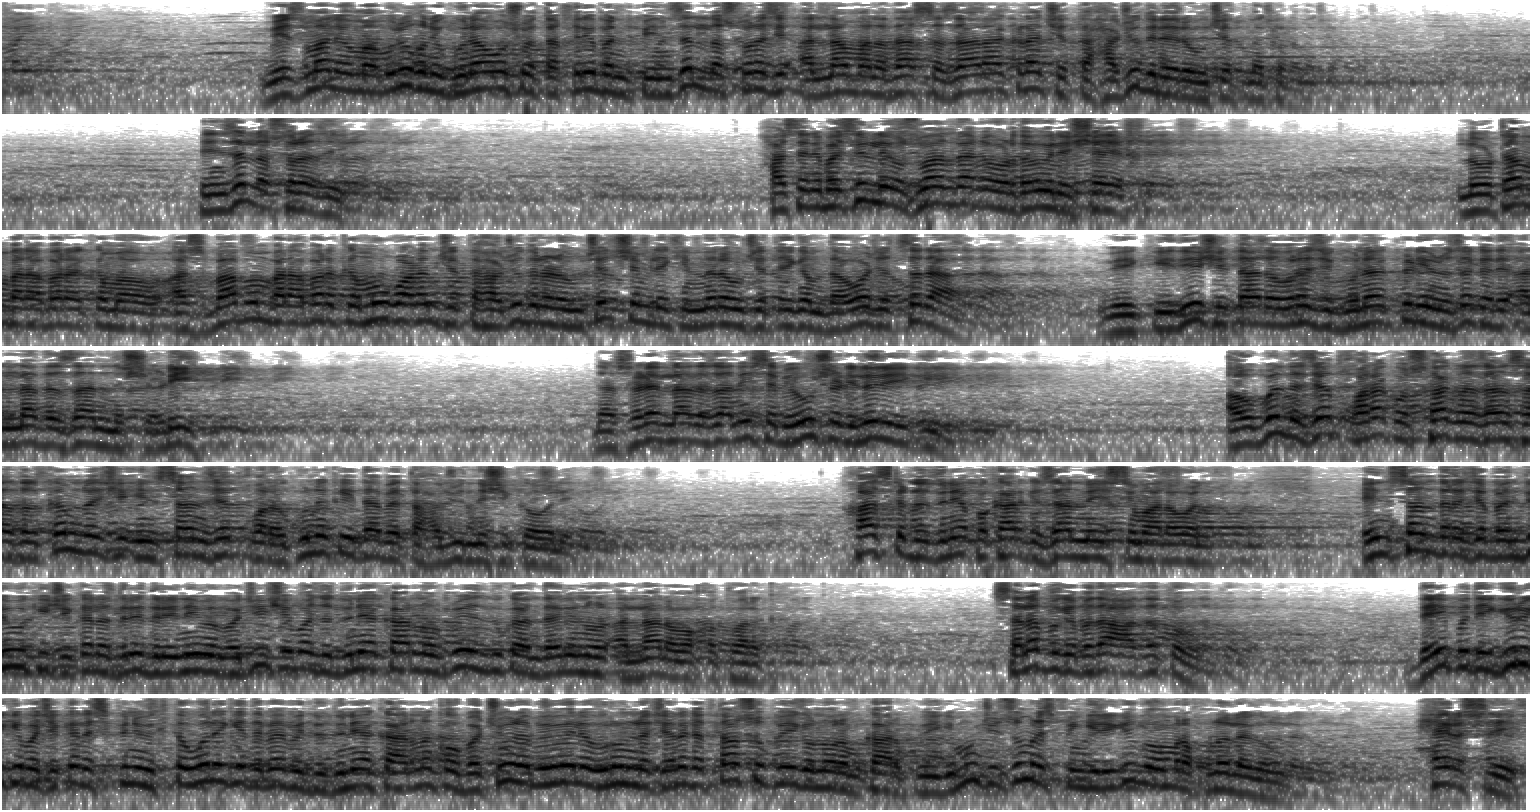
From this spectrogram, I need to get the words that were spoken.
وزمانه معمولغه نه ګناه وشو تقریبا 15 لسورز الله مله دا سزا را کړه چې تهجد لري اوچت نه کړو 15 لسورز حسن بصری له عثمان راغی ورته ویل شیخ لوټم برابر کما او اسبابم برابر کما غواړم چې تهجد لړ اوچت شم لیکن نه راوچتې کوم دا وجه څه ده وې کې دې چې تا د ورځې ګناه کړی نو ځکه دې الله د ځان نشړي دا سړی الله د ځان یې سبه وشړي لري کی او بل د زیات خوراک او څښاک نه ځان ساتل کم دی چې انسان زیات خوراکونه کوي دا به تهجد نشي کولای خاص کر د دنیا په کار کې ځان نه استعمالول انسان درجه بندي وکي چې کله درې درې نیمه بجې شي بس د دنیا کار نو پرې دکانداري نو الله له وخت ورک سلف کې بدا عادت وو دې په دې ګیرو کې بچ کله سپین وخت ولګي د به د دنیا کار نه کو بچو له ویل ورون له چلګه تاسو پیګ نورم کار پیګ مونږ چې څومره سپینګریږي عمر خله لګو حرس دې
